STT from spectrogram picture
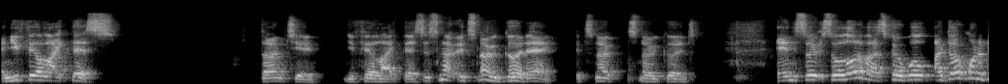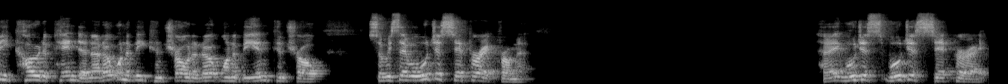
And you feel like this, don't you? You feel like this. It's no, it's no good, eh? It's no, it's no good. And so, so a lot of us go, well, I don't want to be codependent. I don't want to be controlled. I don't want to be in control. So we say, well, we'll just separate from it. Hey, we'll just, we'll just separate.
